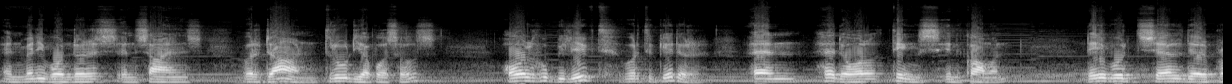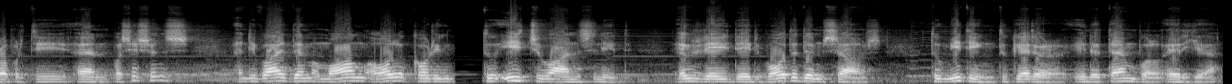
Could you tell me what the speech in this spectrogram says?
and many wonders and signs were done through the apostles. All who believed were together and had all things in common. They would sell their property and possessions and divide them among all according to each one's need. Every day they devoted themselves to meeting together in the temple area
